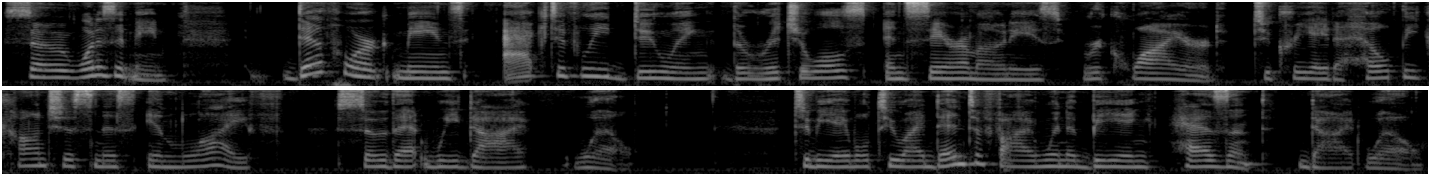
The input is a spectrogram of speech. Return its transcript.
So, what does it mean? Death work means actively doing the rituals and ceremonies required to create a healthy consciousness in life so that we die well. To be able to identify when a being hasn't died well.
